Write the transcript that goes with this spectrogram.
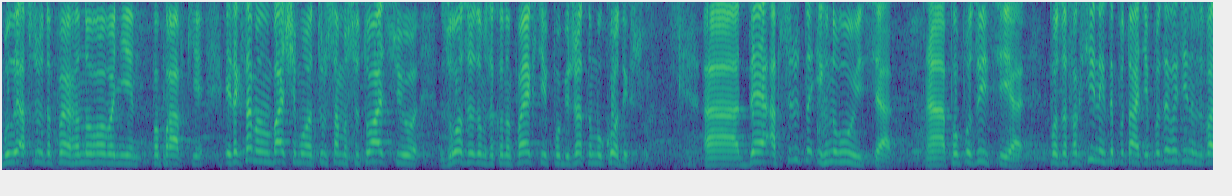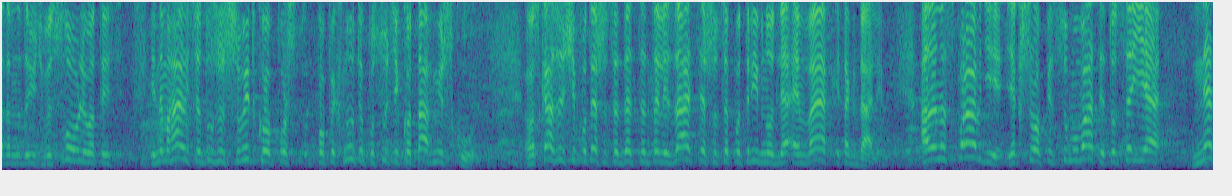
були абсолютно проігноровані поправки. І так само ми бачимо ту ж саму ситуацію з розглядом законопроєктів по бюджетному кодексу, е, де абсолютно ігноруються е, пропозиції позафракційних депутатів, позафракційним депутатам не дають висловлюватись і намагаються дуже швидко попихнути по суті кота в мішку, розказуючи про те, що це децентралізація, що це потрібно для МВФ і так далі. Але насправді, якщо підсумувати, то це є не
